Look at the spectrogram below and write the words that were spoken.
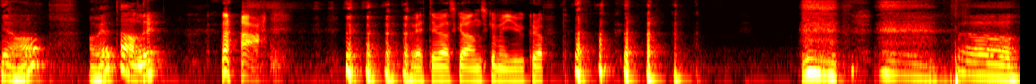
ja, man vet aldrig. Vet du vad jag ska önska mig i julklapp? Ja.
